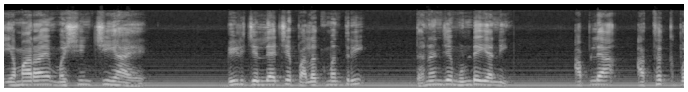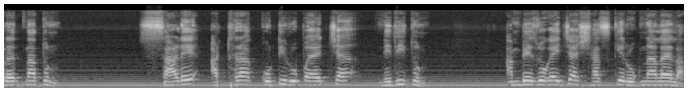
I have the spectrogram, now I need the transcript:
एम आर आय मशीनची आहे. बीड जिल्ह्याचे पालकमंत्री धनंजय मुंडे यांनी आपल्या अथक प्रयत्नातून साडे अठरा कोटी रुपयाच्या निधीतून आंबेजोगाईच्या शासकीय रुग्णालयाला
